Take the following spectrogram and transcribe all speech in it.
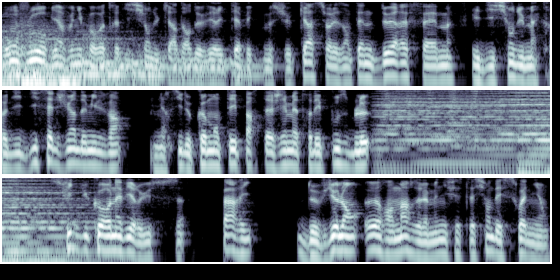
Bonjour, bienvenue pour votre édition du quart d'heure de vérité avec Monsieur K sur les antennes de RFM, édition du mercredi 17 juin 2020. Merci de commenter, partager, mettre des pouces bleus. Suite du coronavirus, Paris. De violents heurts en marge de la manifestation des soignants.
